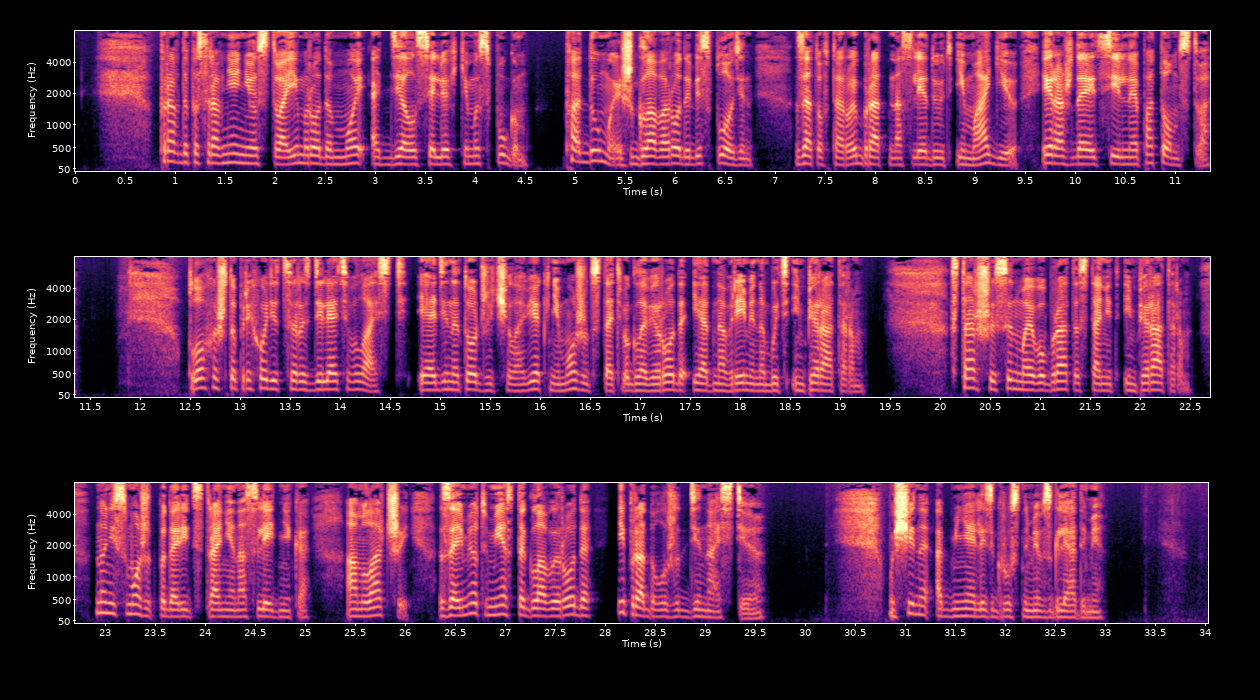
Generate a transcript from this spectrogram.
Правда, по сравнению с твоим родом мой отделался легким испугом. Подумаешь, глава рода бесплоден, зато второй брат наследует и магию, и рождает сильное потомство. Плохо, что приходится разделять власть, и один и тот же человек не может стать во главе рода и одновременно быть императором. Старший сын моего брата станет императором, но не сможет подарить стране наследника, а младший займет место главы рода и продолжит династию. Мужчины обменялись грустными взглядами.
